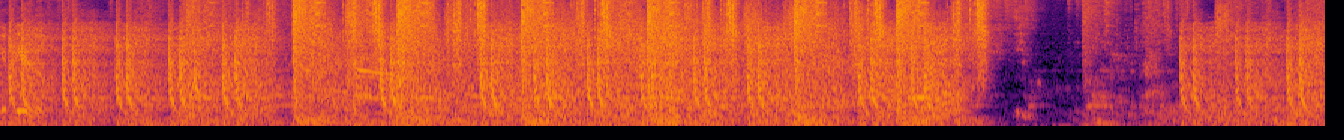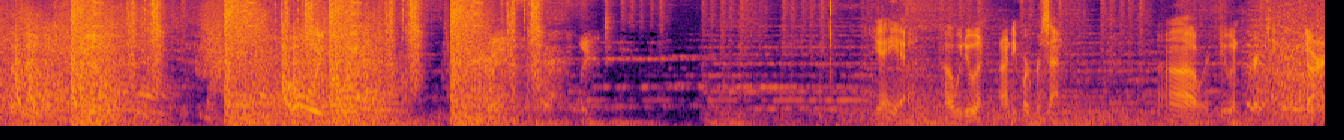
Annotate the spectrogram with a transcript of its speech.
pew pew. How we doing? 94%. Ah, we're doing pretty darn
